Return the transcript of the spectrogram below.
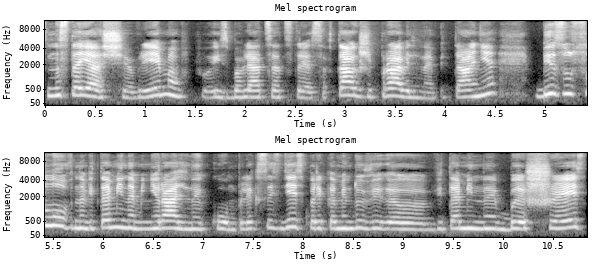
в настоящее время избавляться от стрессов. Также правильное питание, безусловно, витамино-минеральные комплексы. Здесь порекомендую э, витамины В6,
